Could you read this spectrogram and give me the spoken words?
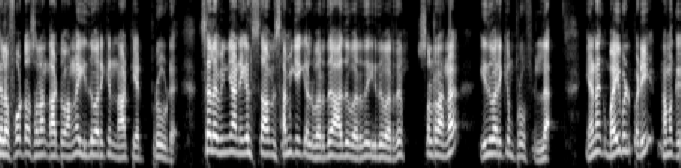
சில ஃபோட்டோஸ் எல்லாம் காட்டுவாங்க. இது வரைக்கும் நாட் எட் ப்ரூவ்டு சில விஞ்ஞானிகள் சம சமிக்கைகள் வருது அது வருது இது வருது. சொல்கிறாங்க இது வரைக்கும் ப்ரூஃப் இல்லை. எனக்கு பைபிள் படி நமக்கு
